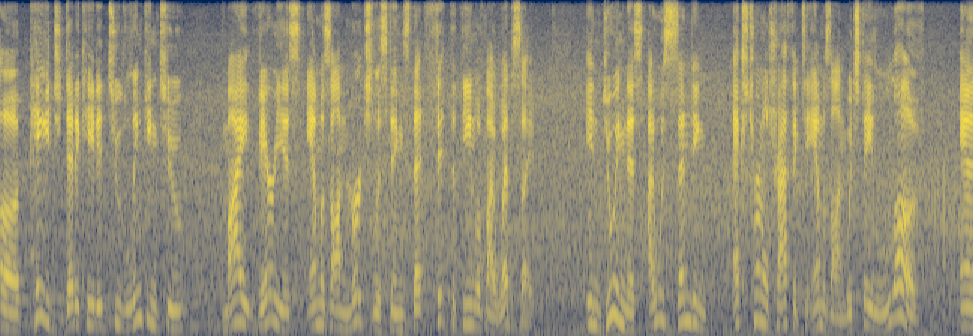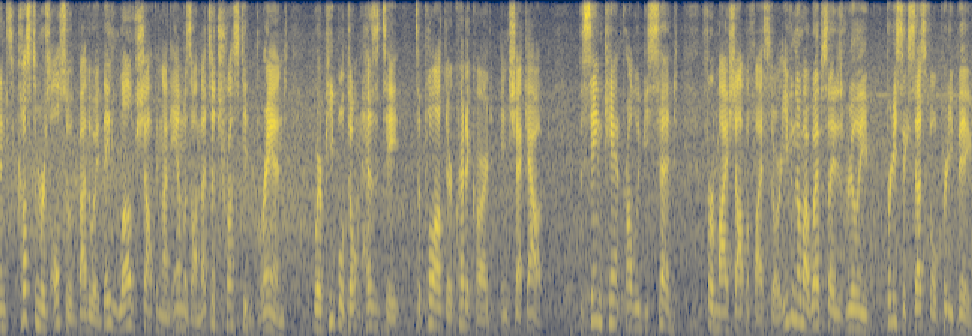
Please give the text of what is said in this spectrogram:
a page dedicated to linking to my various Amazon merch listings that fit the theme of my website. In doing this, I was sending external traffic to Amazon, which they love. And customers also, by the way, they love shopping on Amazon. That's a trusted brand where people don't hesitate to pull out their credit card and check out. The same can't probably be said for my Shopify store, even though my website is really pretty successful, pretty big,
